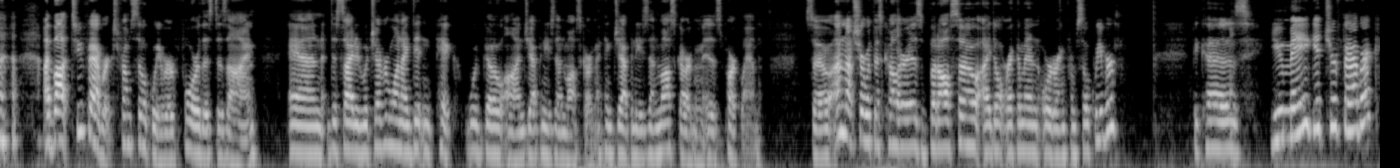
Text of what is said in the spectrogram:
I bought two fabrics from Silkweaver for this design and decided whichever one I didn't pick would go on Japanese Zen Moss Garden. I think Japanese Zen Moss Garden is Parkland. So I'm not sure what this color is, but also I don't recommend ordering from Silkweaver because you may get your fabric,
